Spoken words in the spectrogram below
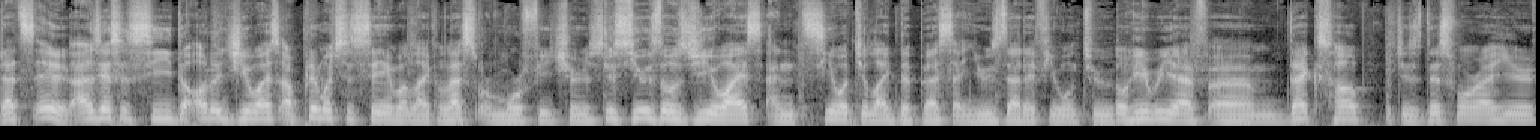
that's it. As you guys can see, the other GUIs are pretty much the same, but like less or more features. Just use those GUIs and see what you like the best and use that if you want to. So here we have um, Dex Hub, which is this one right here.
